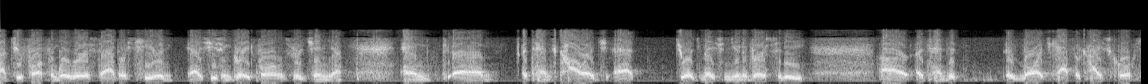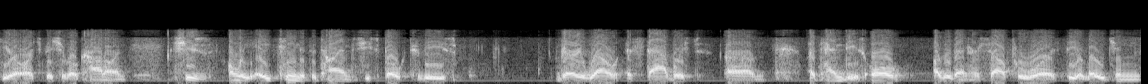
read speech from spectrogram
not too far from where we're established here. Uh, she's in Great Falls, Virginia, and uh, attends college at George Mason University. Uh, attended a large Catholic high school here, Archbishop O'Connell, and she was only 18 at the time she spoke to these very well established um, attendees, all other than herself, who were theologians,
